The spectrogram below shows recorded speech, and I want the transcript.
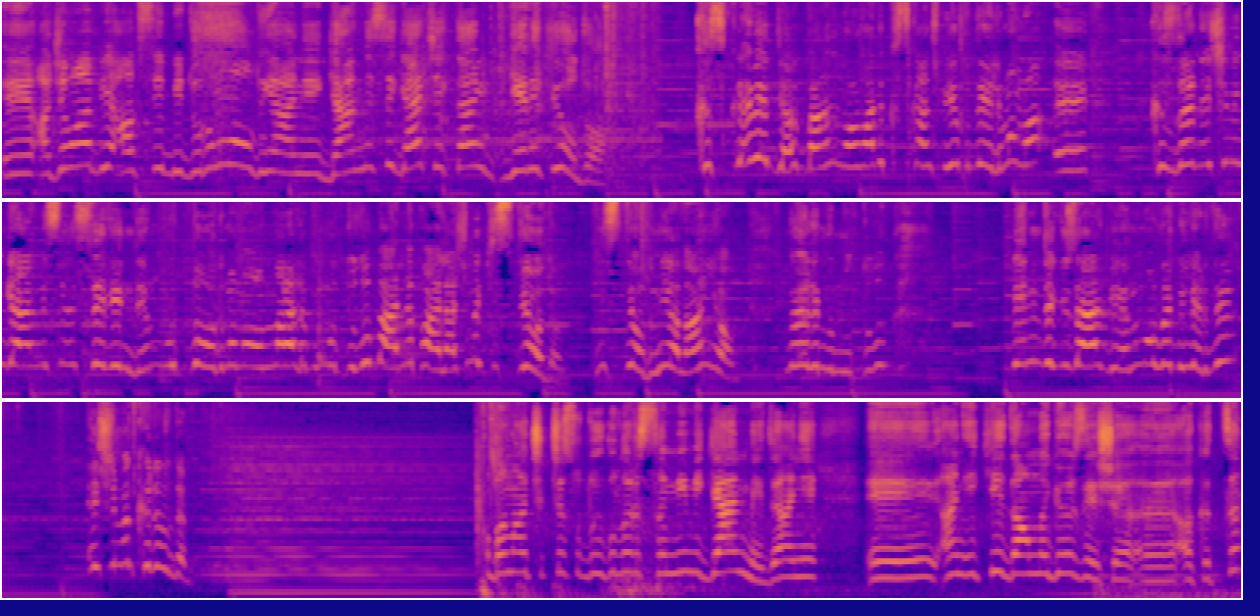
E, acaba bir aksi bir durum mu oldu yani? Gelmesi gerçekten gerekiyordu. Kısk evet ya ben normalde kıskanç bir yapı değilim ama e, kızların eşinin gelmesine sevindim, mutlu oldum ama onlarla bu mutluluğu benimle paylaşmak istiyordum. İstiyordum yalan yok. Böyle bir mutluluk benim de güzel bir yanım olabilirdi. Eşime kırıldım. Bana açıkçası duyguları samimi gelmedi. Hani e, hani iki damla gözyaşı e, akıttı.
